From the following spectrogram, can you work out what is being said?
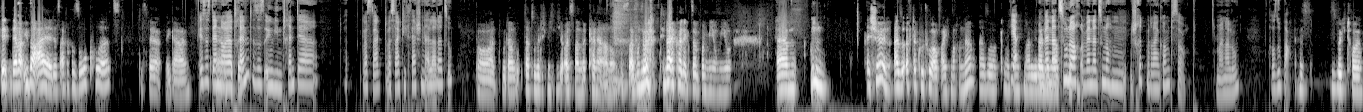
Der, der war überall. Der ist einfach so kurz. Das wäre egal. ist es denn ein Ja, neuer. Trend? Ist es irgendwie ein Trend, der, was sagt, was sagt die Fashion Ella dazu? Boah, du, da, dazu will ich mich nicht äußern. Keine Ahnung. Das ist einfach nur die neue Kollektion von Miu Miu. Ähm, schön. Also öfter Kultur auch eigentlich machen, ne? Also können wir Ja. mal wieder Und wenn dazu noch, und wenn dazu noch ein Schritt mit reinkommt, so, ich meine, hallo. Das war super. Das ist, das ist wirklich toll.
